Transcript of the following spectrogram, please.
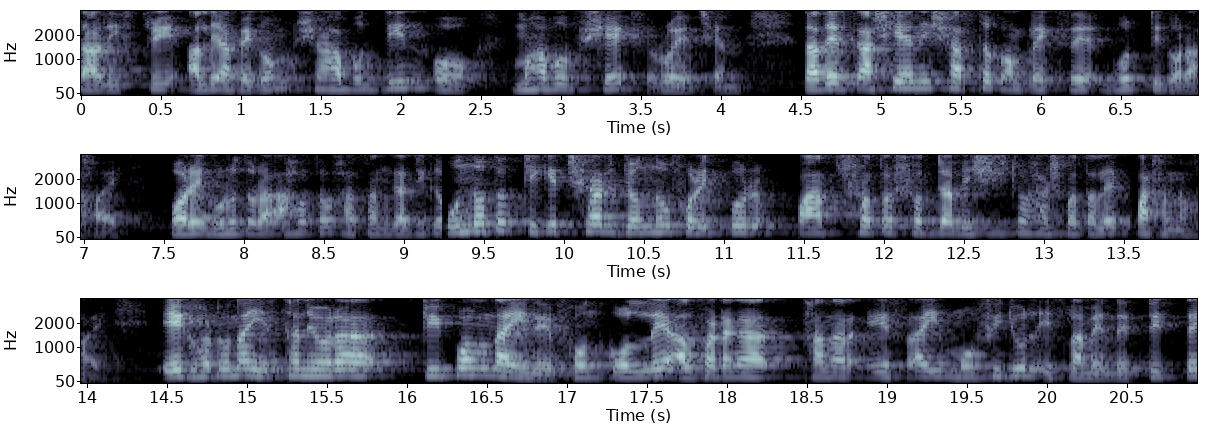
তার স্ত্রী আলিয়া বেগম, শাহাবুদ্দিন ও মাহবুব শেখ রয়েছেন। তাদের কাশিয়ানি স্বাস্থ্য কমপ্লেক্সে ভর্তি করা হয়। পরে গুরুতর আহত হাসান গাজীকে উন্নত চিকিৎসার জন্য ফরিদপুর পাঁচ শত শয্যা বিশিষ্ট হাসপাতালে পাঠানো হয়। এ ঘটনায় স্থানীয়রা ট্রিপল নাইনে ফোন করলে আলফাডাঙ্গা থানার এসআই মফিজুল ইসলামের নেতৃত্বে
